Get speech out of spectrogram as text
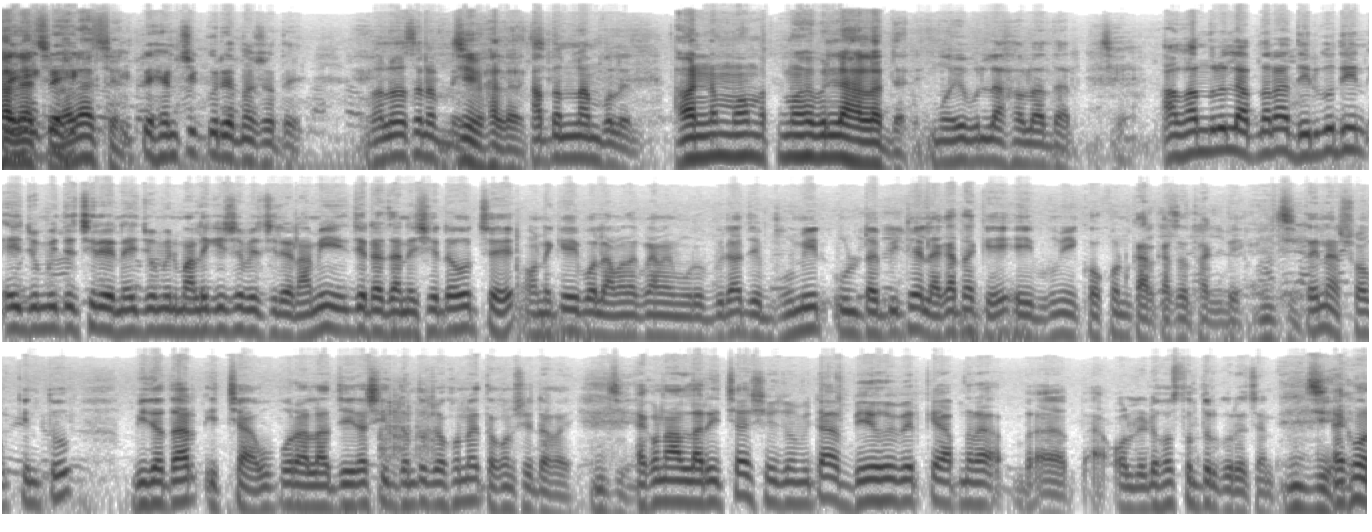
ভালো আছি, ভালো আছেন? একটু হ্যান্ডশেক করি আপনার সাথে। ভালো আছেন আপনি? জি, ভালো আছি। আপনার নাম বলেন। আমার নাম মোহাম্মদ মহিবুল্লাহ হাওলাদার মহিবুল্লাহ হাওলাদার আলহামদুলিল্লাহ আপনারা দীর্ঘদিন এই জমিতে ছিলেন এই জমির মালিক হিসেবে ছিলেন। আমি যেটা জানি সেটা হচ্ছে অনেকেই বলে আমাদের গ্রামের মুরব্বীরা যে ভূমির উল্টা পিঠে লেখা থাকে এই ভূমি কখন কার কাছে থাকবে? তাই না? সব কিন্তু বিধাতার ইচ্ছা উপর আল্লাহ যেটা সিদ্ধান্ত যখন হয় তখন সেটা হয়। এখন আল্লাহর ইচ্ছা সেই জমিটা বে হইবেরকে আপনারা অলরেডি হস্তান্তর করেছেন। এখন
